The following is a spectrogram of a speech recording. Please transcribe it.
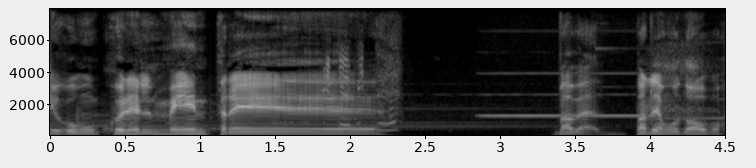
Io comunque nel mentre... Vabbè, parliamo dopo.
